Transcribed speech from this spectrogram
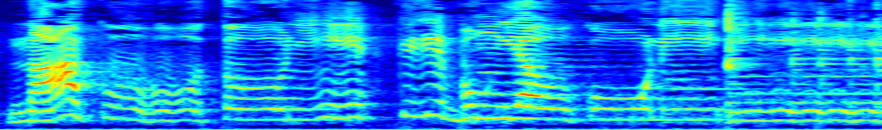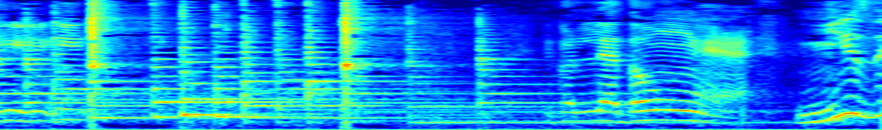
那个多年给朋友过年。一个立冬哎，你在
